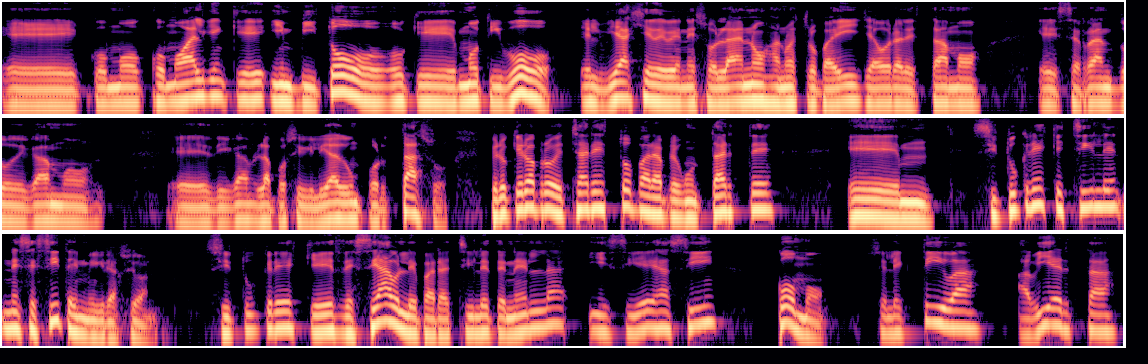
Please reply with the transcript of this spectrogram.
eh, como, como alguien que invitó o que motivó el viaje de venezolanos a nuestro país y ahora le estamos cerrando, digamos, digamos, la posibilidad de un portazo. Pero quiero aprovechar esto para preguntarte em, si tú crees que Chile necesita inmigración, si tú crees que es deseable para Chile tenerla y si es así, ¿cómo? ¿Selectiva, abierta?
